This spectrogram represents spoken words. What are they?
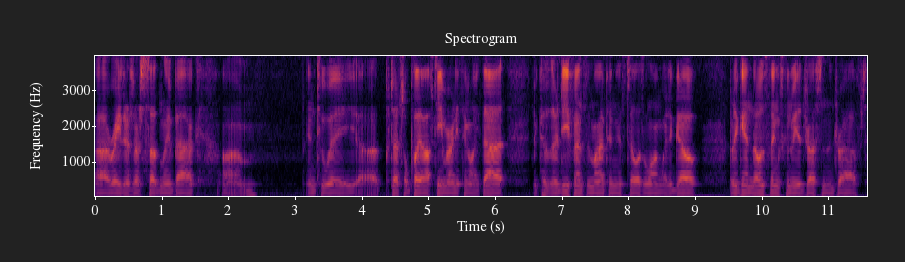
uh, Raiders are suddenly back um, into a uh, potential playoff team or anything like that, because their defense, in my opinion, still has a long way to go. But again, those things can be addressed in the draft.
